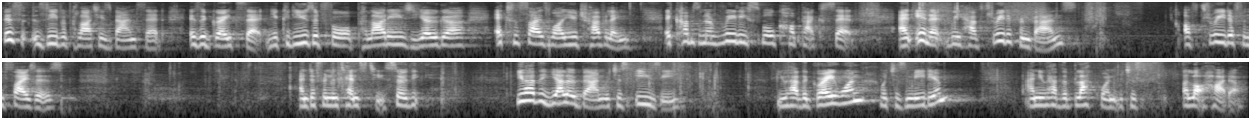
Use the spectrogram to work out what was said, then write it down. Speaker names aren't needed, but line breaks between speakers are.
This Ziva Pilates band set is a great set. You could use it for Pilates, yoga, exercise while you're traveling. It comes in a really small compact set and in it we have three different bands of three different sizes and different intensities. So the, you have the yellow band which is easy, you have the grey one which is medium and you have the black one which is a lot harder.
